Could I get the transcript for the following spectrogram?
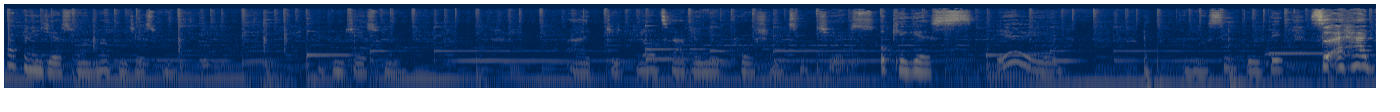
what happened in GS1? What happened in GS1? What happened in GS1? I did not have any crush on teachers. Okay, yes. Yay. So I had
